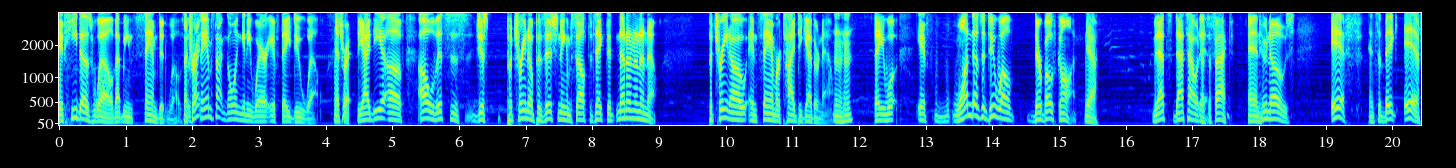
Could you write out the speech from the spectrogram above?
if he does well, that means Sam did well. So That's right. Sam's not going anywhere if they do well. That's right. The idea of oh, this is just Petrino positioning himself to take the no, no, no, no, no. Petrino and Sam are tied together now. Mm-hmm. They will. If one doesn't do well, they're both gone. Yeah, That's that's how it is. that's a fact. And who knows if and it's a big if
